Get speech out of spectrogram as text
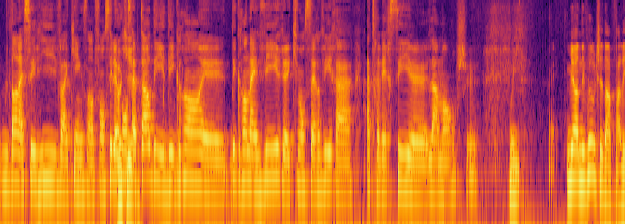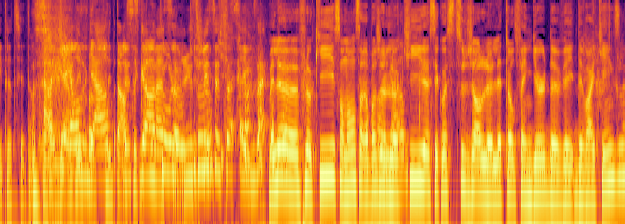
dans la série Vikings, en fond. C'est le concepteur des, des grands, euh, des grands navires euh, qui vont servir à, à traverser euh, la Manche. Oui. Mais on n'est pas obligé d'en parler tout de suite. On ok, on le garde. C'est comme gâteau, Oui, c'est ça, exact. Mais là, Floki, son nom, ça rapproche de Loki. C'est quoi, c'est-tu genre le Littlefinger de, des Vikings, là?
